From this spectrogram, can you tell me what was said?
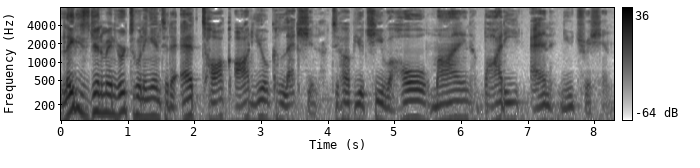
Ladies and gentlemen, you're tuning in to the Ed Talk audio collection to help you achieve a whole mind, body, and nutrition.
